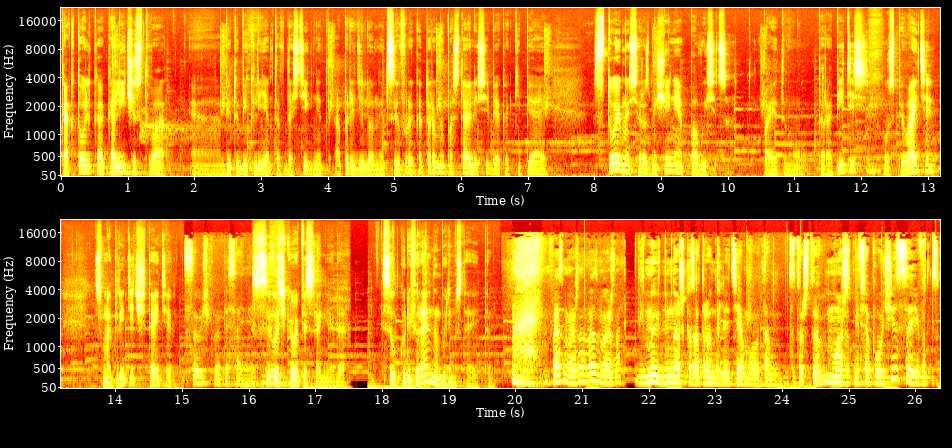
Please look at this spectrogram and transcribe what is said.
как только количество B2B э, клиентов достигнет определенной цифры, которую мы поставили себе как KPI, стоимость размещения повысится. Поэтому торопитесь, успевайте, смотрите, читайте. Ссылочка в описании. Ссылочка в описании, да. Ссылку реферальную будем ставить там? Возможно, возможно. Мы немножко затронули тему там, то, что может не все получиться, и вот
